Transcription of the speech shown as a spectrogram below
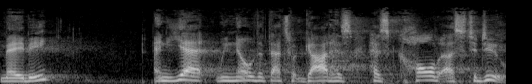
Maybe. And yet, we know that that's what God has, has called us to do.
